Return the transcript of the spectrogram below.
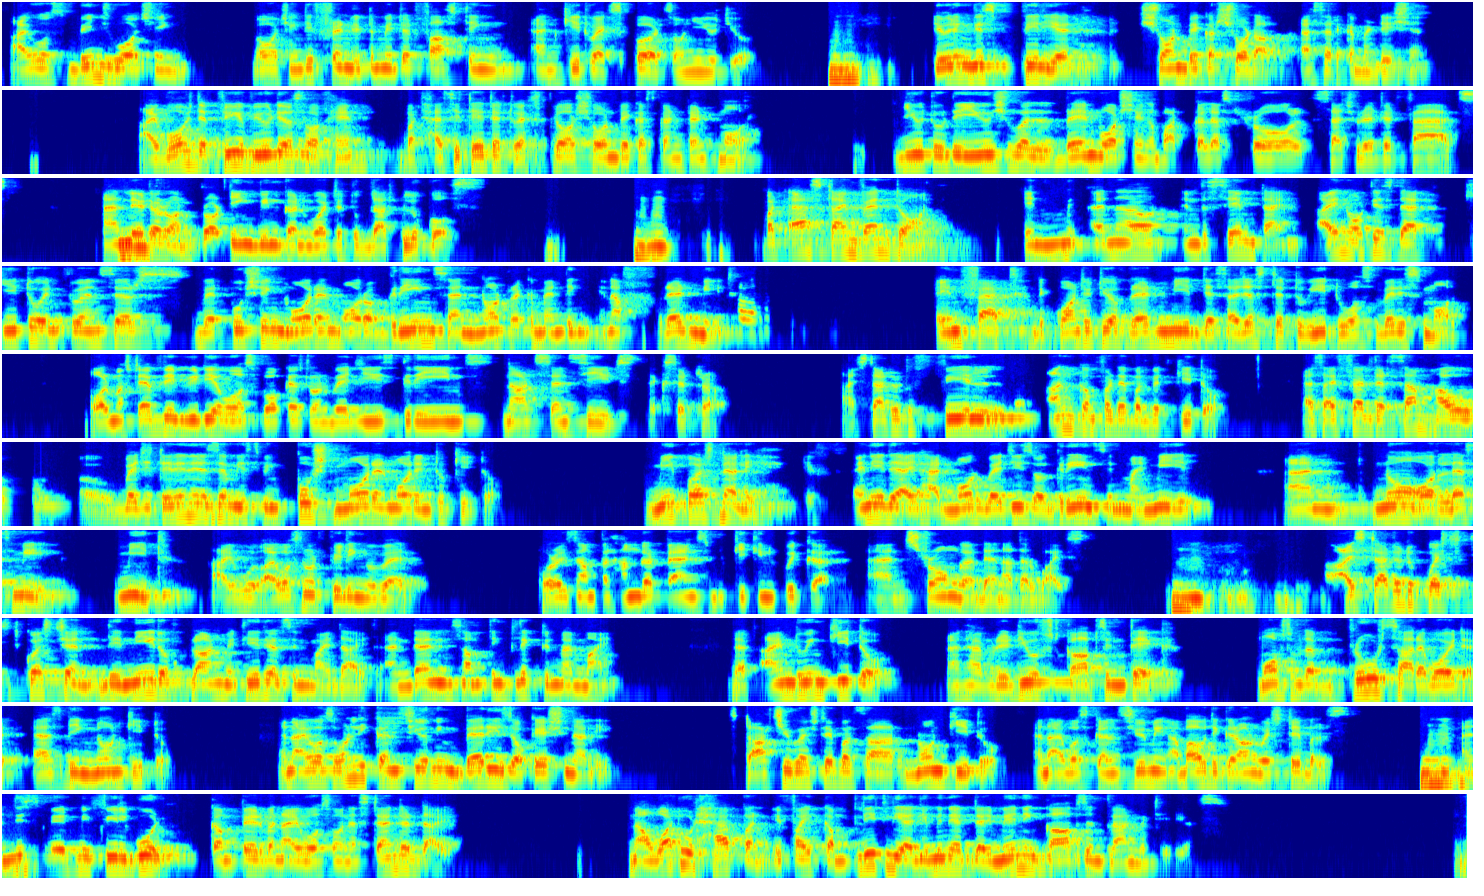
I was binge watching watching different intermittent fasting and keto experts on YouTube. Mm-hmm. During this period, Shawn Baker showed up as a recommendation. I watched a few videos of him, but hesitated to explore Shawn Baker's content more due to the usual brainwashing about cholesterol, saturated fats, and mm-hmm. later on protein being converted to blood glucose. Mm-hmm. But as time went on, in and around in the same time, I noticed that keto influencers were pushing more and more of greens and not recommending enough red meat. In fact, the quantity of red meat they suggested to eat was very small. Almost every video was focused on veggies, greens, nuts, and seeds, etc. I started to feel uncomfortable with keto as I felt that somehow uh, vegetarianism is being pushed more and more into keto me personally if any day i had more veggies or greens in my meal and no or less meat meat I, w- I was not feeling well. For example hunger pangs would kick in quicker and stronger than otherwise. Mm-hmm. i started to question, question the need of plant materials in my diet and then something clicked in my mind that i'm doing keto and have reduced carbs intake. Most of the fruits are avoided as being non-keto. And i was only consuming berries occasionally starchy vegetables are non-keto and i was consuming above the ground vegetables. Mm-hmm. and this made me feel good compared when i was on a standard diet. Now what would happen if i completely eliminate the remaining carbs and plant materials?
